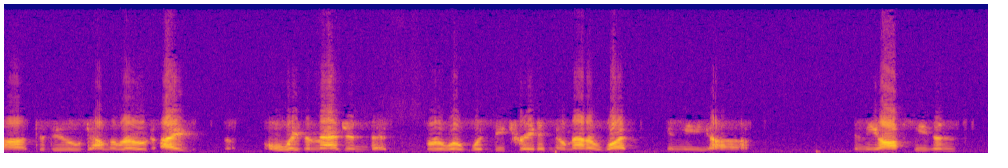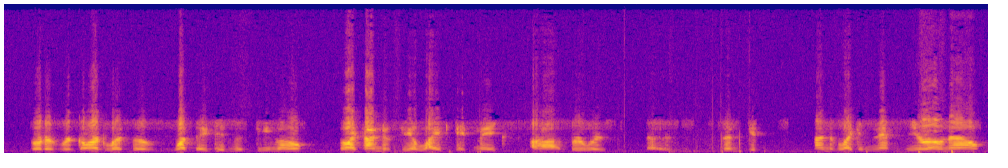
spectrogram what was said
uh, to do down the road. I always imagined that Brewer would be traded no matter what in the uh, in the off season, sort of regardless of what they did with Demo. So I kind of feel like it makes uh, Brewers uh, it's kind of like a net zero now,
